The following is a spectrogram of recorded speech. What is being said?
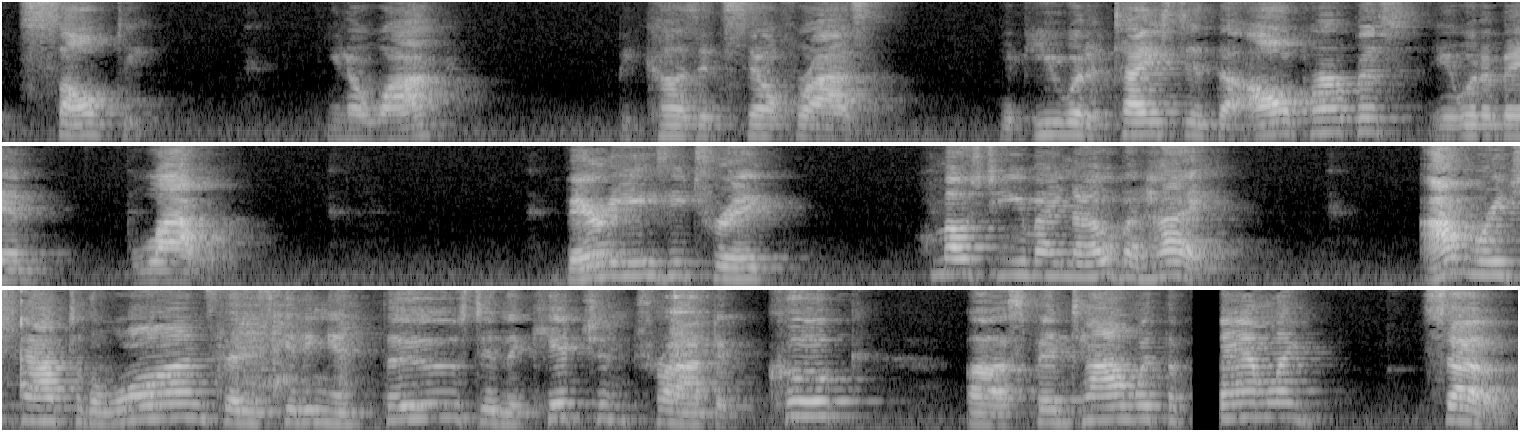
It's salty. You know why? Because it's self-rising. If you would have tasted the all-purpose, it would have been flour. Very easy trick. Most of you may know, but hey, I'm reaching out to the ones that is getting enthused in the kitchen, trying to cook, uh, spend time with the family. So,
